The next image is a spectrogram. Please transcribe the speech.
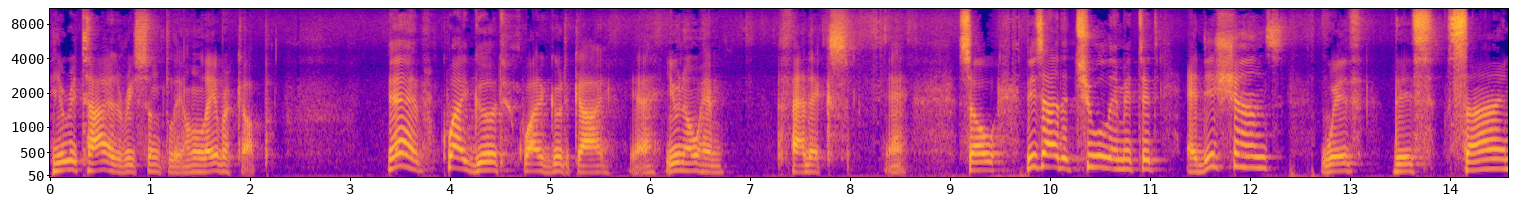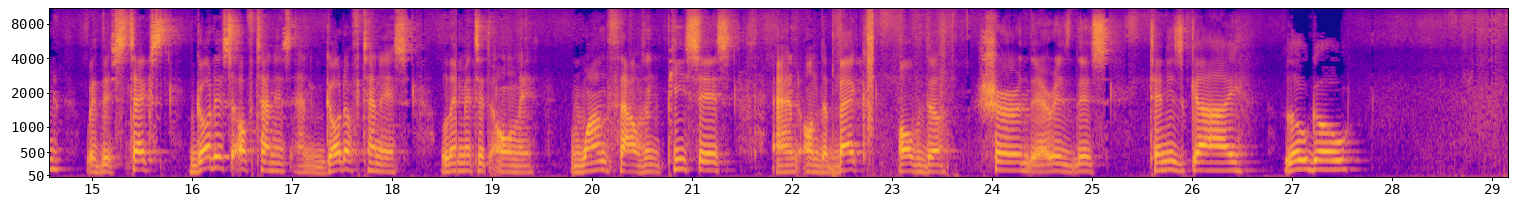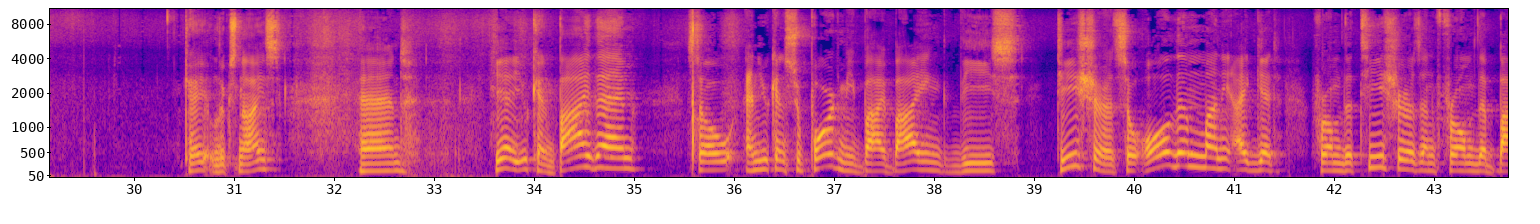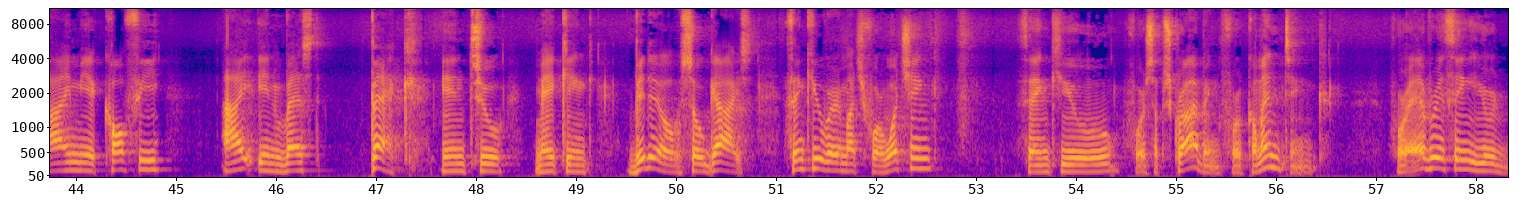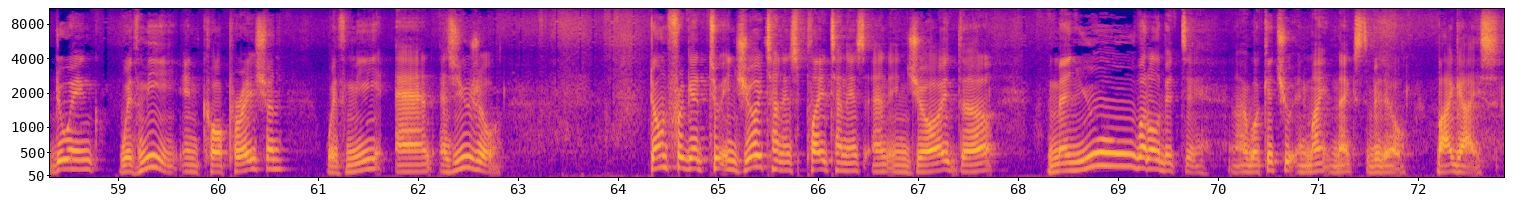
He retired recently on Laver Cup. Yeah, quite good, quite a good guy. Yeah, you know him, FedEx. Yeah. So these are the two limited editions with this sign, with this text, Goddess of Tennis and God of Tennis, limited only 1000 pieces. And on the back of the shirt, there is this tennis guy logo. Okay, looks nice. And yeah you can buy them. So and you can support me by buying these t-shirts. So all the money i get from the t-shirts and from the buy me a coffee i invest back into making videos so guys thank you very much for watching. Thank you for subscribing for commenting for everything you're doing with me in cooperation with me and as usual don't forget to enjoy tennis, play tennis, and enjoy the maneuverability. And I will catch you in my next video. Bye guys.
